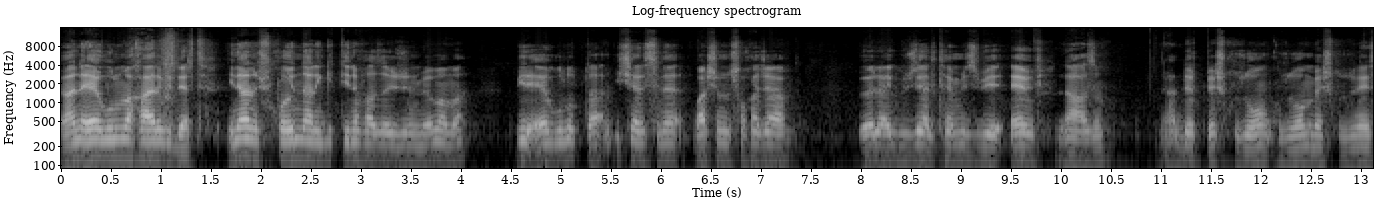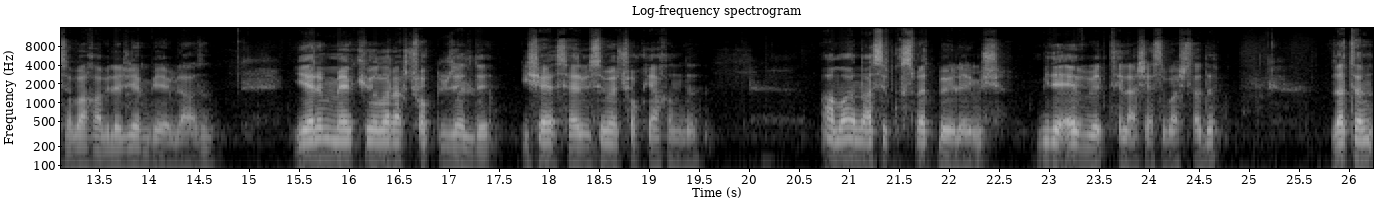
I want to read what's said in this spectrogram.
Yani ev bulmak ayrı bir dert. İnanın şu koyunların gittiğine fazla üzülmüyorum ama bir ev bulup da içerisine başımı sokacağım böyle güzel temiz bir ev lazım. Yani 4-5 kuzu, 10 kuzu, 15 kuzu neyse bakabileceğim bir ev lazım. Yerim mevki olarak çok güzeldi. işe servisime çok yakındı. Ama nasip kısmet böyleymiş. Bir de ev telaşesi başladı. Zaten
